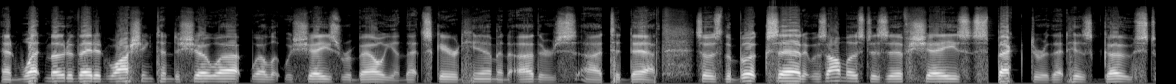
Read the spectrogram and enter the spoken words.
And what motivated Washington to show up? Well, it was Shays' Rebellion that scared him and others uh, to death. So, as the book said, it was almost as if Shays' specter, that his ghost,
